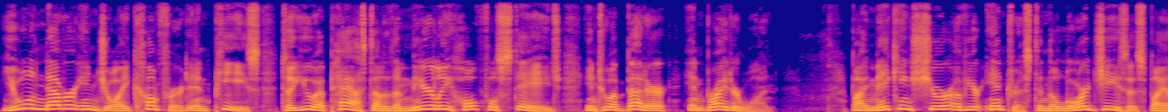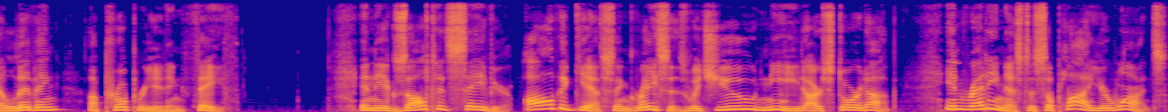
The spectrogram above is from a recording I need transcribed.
You will never enjoy comfort and peace till you have passed out of the merely hopeful stage into a better and brighter one. By making sure of your interest in the Lord Jesus by a living, appropriating faith in the exalted Savior, all the gifts and graces which you need are stored up, in readiness to supply your wants.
